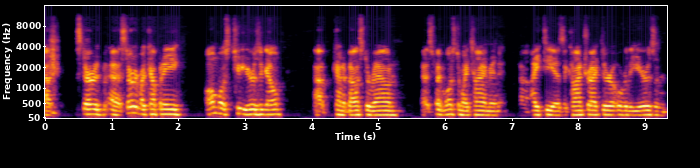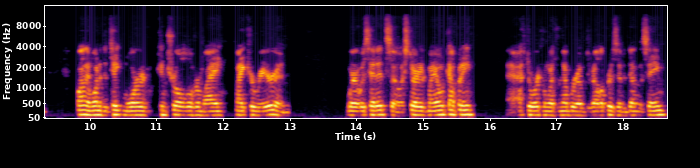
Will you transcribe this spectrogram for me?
I started uh, started my company almost two years ago. Uh, kind of bounced around. I spent most of my time in uh, IT as a contractor over the years, and finally wanted to take more control over my my career and where it was headed. So I started my own company after working with a number of developers that have done the same.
